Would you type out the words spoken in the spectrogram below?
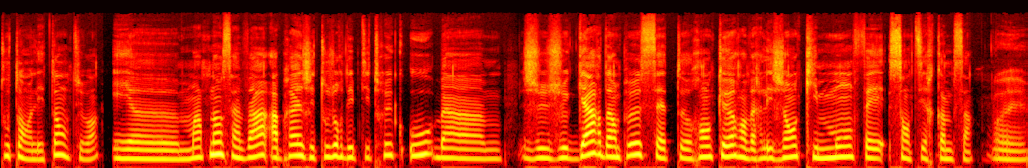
tout en l'étant, tu vois. Et euh, maintenant, ça va. Après, j'ai toujours des petits trucs où ben, je, je garde un peu cette rancœur envers les gens qui m'ont fait sentir comme ça. Ouais.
